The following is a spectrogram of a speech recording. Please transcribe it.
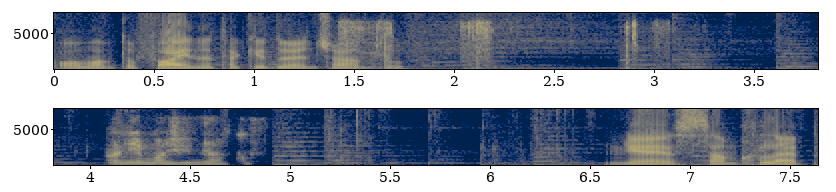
O, mam to fajne, takie do enchantów. A nie ma ziemniaków? Nie, jest sam chleb.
